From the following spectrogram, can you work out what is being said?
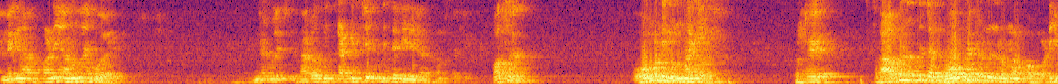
അല്ലെങ്കിൽ ആ പണി അന്നേ പോയത്. എന്നെ വിളിച്ച് സാർ ഒന്ന് കടിച്ച് പിടിച്ച രീതിയിലാണ് സംസാരിക്കുന്നത്. വസൽ കോമഡി നന്നായിട്ടുണ്ട്. പക്ഷേ സ്ഥാപനത്തിന്റെ പോക്കറ്റ് കീറുന്ന കോമഡി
